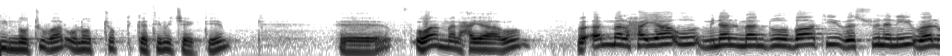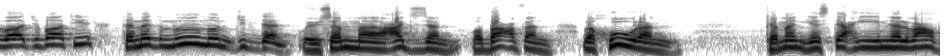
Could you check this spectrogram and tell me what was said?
bir notu var. O not çok dikkatimi çekti. وَاَمَّا الْحَيَاءُ Ve emmel haya'u minel mendubati ve süneni vel vacibati femezmumun cidden. ويسمى عجزا وضعفا وخورا كمن يستحيي من الوعظ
